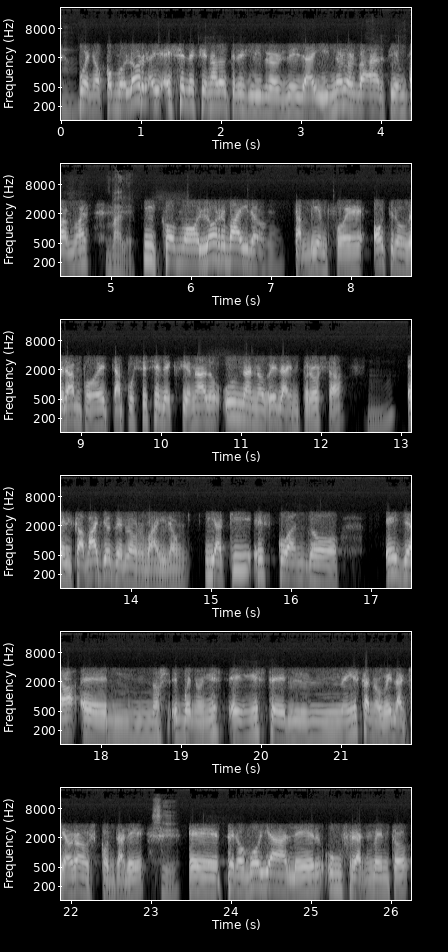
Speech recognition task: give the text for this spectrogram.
Mm. Bueno, como Lord, he seleccionado tres libros de ella y no nos va a dar tiempo a más. Vale. Y como Lord Byron también fue otro gran poeta, pues he seleccionado una novela en prosa, mm. El caballo de Lord Byron. Y aquí es cuando ella, eh, bueno, en, este, este, en, esta novela que ahora os contaré, eh, pero voy a leer un fragmento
